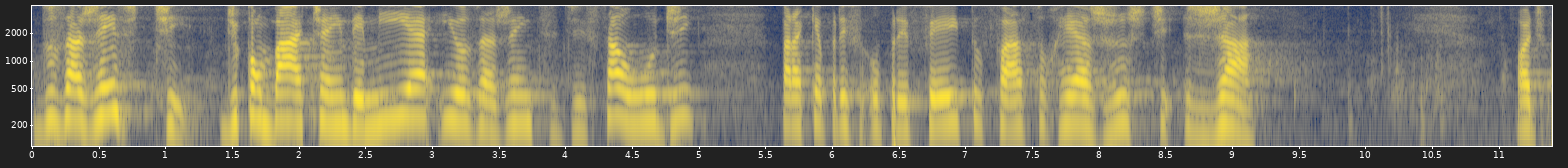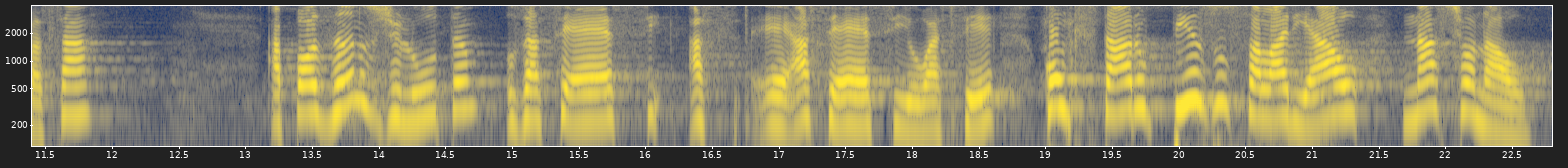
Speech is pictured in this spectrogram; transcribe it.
dos agentes de combate à endemia e os agentes de saúde, para que o prefeito faça o reajuste já. Pode passar? Após anos de luta, os ACS, ACS e o AC conquistaram o piso salarial nacional.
